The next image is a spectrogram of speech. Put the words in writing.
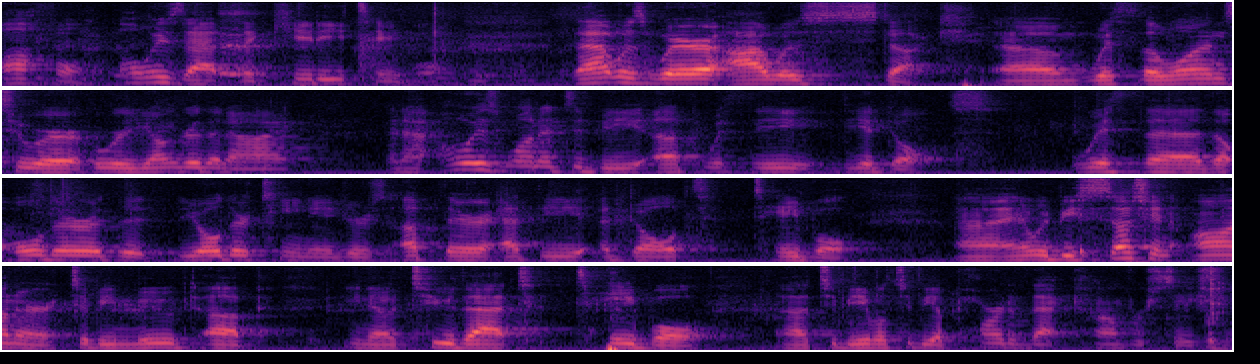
awful. Always at the kiddie table. That was where I was stuck um, with the ones who were, who were younger than I. And I always wanted to be up with the, the adults, with uh, the, older, the, the older teenagers up there at the adult table. Uh, and it would be such an honor to be moved up you know, to that table, uh, to be able to be a part of that conversation,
